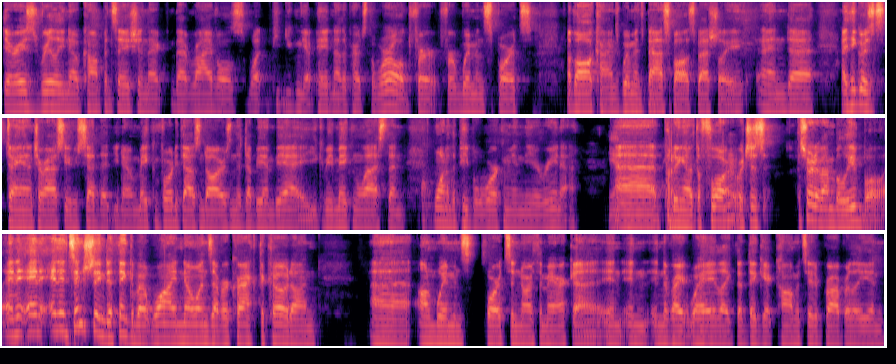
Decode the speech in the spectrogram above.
there is really no compensation that that rivals what you can get paid in other parts of the world for for women's sports of all kinds, women's basketball especially. And uh, I think it was Diana Taurasi who said that you know making forty thousand dollars in the WNBA, you could be making less than one of the people working in the arena, yeah. uh, putting out the floor, mm-hmm. which is sort of unbelievable. And and and it's interesting to think about why no one's ever cracked the code on. Uh, on women's sports in North America in, in, in the right way, like that they get compensated properly and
